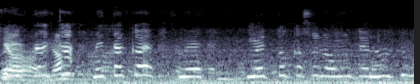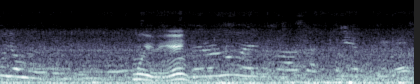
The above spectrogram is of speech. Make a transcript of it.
Qué Me barbaridad. toca, me toca, me, me toca solamente el último y lo me Muy bien. Pero no es nada.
